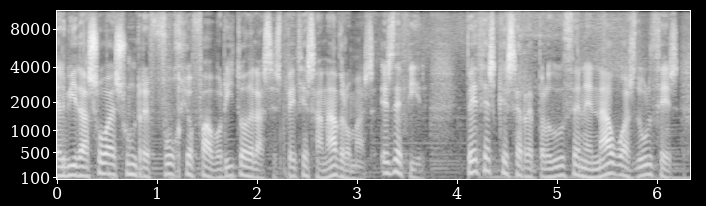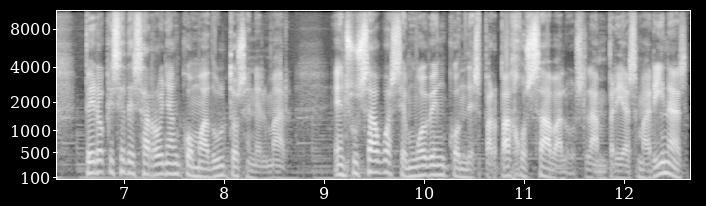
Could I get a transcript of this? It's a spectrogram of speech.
El Vidasoa es un refugio favorito de las especies anádromas, es decir, peces que se reproducen en aguas dulces, pero que se desarrollan como adultos en el mar. En sus aguas se mueven con desparpajos sábalos, lampreas marinas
